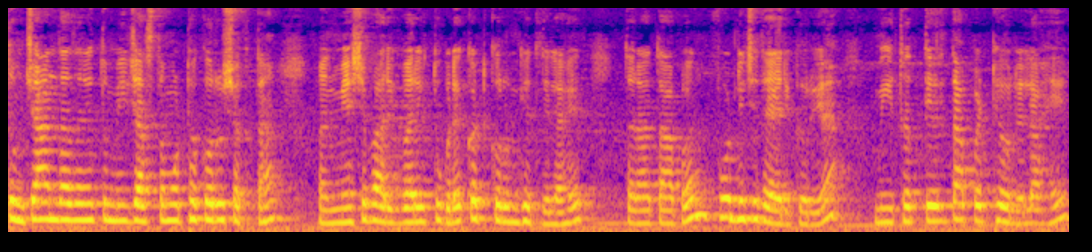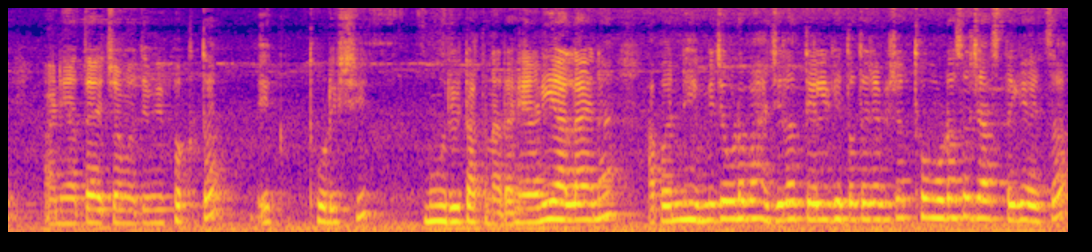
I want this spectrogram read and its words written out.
तुमच्या अंदाजाने तुम्ही जास्त मोठं करू शकता पण मी असे बारीक बारीक तुकडे कट करून घेतलेले आहेत. तर आता आपण फोडणीची तयारी करूया. मी इथं तेल तापत ठेवलेलं आहे. आणि आता याच्यामध्ये मी फक्त एक थोडीशी मोहरी टाकणार आहे. आणि याला आहे ना आपण नेहमी जेवढं भाजीला तेल घेतो त्याच्यापेक्षा थोडंसं जास्त घ्यायचं.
